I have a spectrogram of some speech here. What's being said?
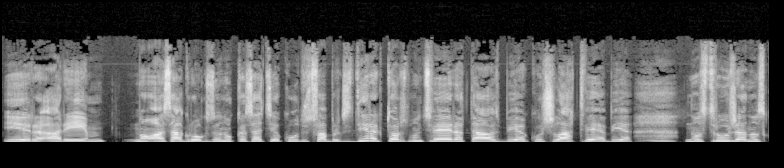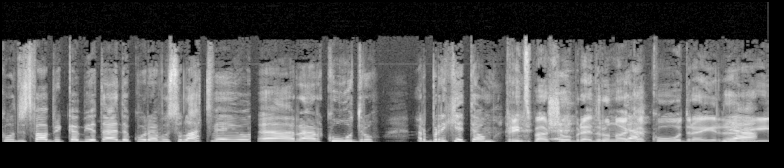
Ir arī, nu, es agrāk zinu, kas atcija kūdras fabrikas direktors, mums vēra tās bija, kurš Latvijā bija, nu, strūžā no kūdras fabrika bija tāda, kura visu Latviju ar, ar kūdru ar briketēm. Principā šobrīd runāja, Jā. ka kūdra ir Jā. arī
